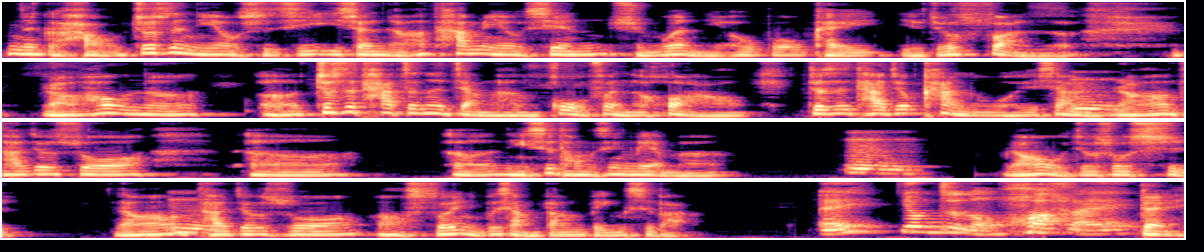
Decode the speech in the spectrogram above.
那个好，就是你有实习医生，然后他没有先询问你 O 不 OK 也就算了，然后呢？呃，就是他真的讲了很过分的话哦，就是他就看了我一下，嗯然后他就说，呃呃，你是同性恋吗？嗯然后我就说是，然后嗯他就说，哦，所以你不想当兵是吧？哎，用这种话来，对，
